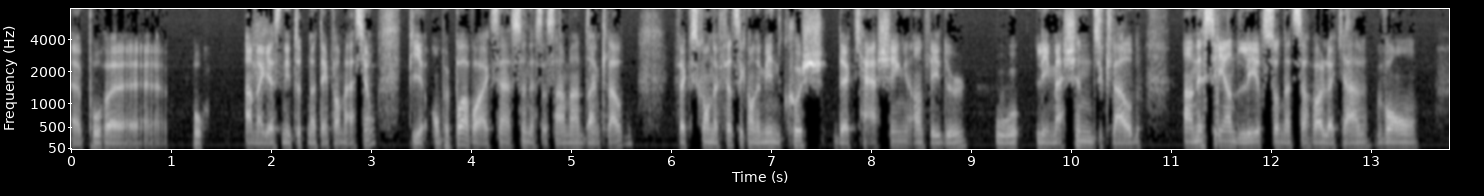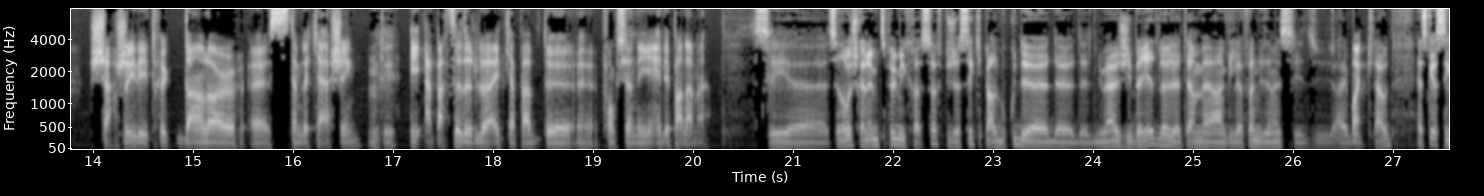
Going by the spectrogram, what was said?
euh, pour euh, pour emmagasiner toute notre information. Puis on peut pas avoir accès à ça nécessairement dans le cloud. Fait que ce qu'on a fait, c'est qu'on a mis une couche de caching entre les deux, où les machines du cloud, en essayant de lire sur notre serveur local, vont charger des trucs dans leur euh, système de caching OK. et à partir de là être capable de euh, fonctionner indépendamment. C'est euh, c'est drôle, je connais un petit peu Microsoft, puis je sais qu'ils parlent beaucoup de, de, de nuages hybrides. Là, le terme anglophone, évidemment, c'est du hybrid Ouais. cloud. Est-ce que c'est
